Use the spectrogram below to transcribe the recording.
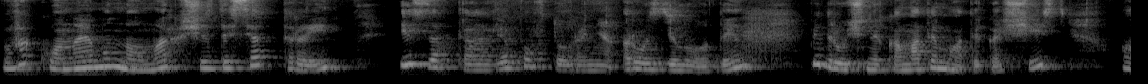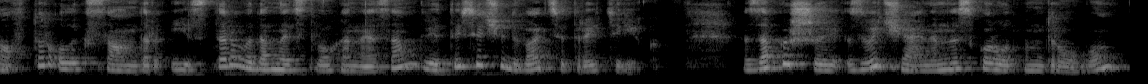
Виконуємо номер 63 із завдань для повторення розділу 1 підручника Математика 6, автор Олександр Істер, видавництво Генеза 2023 рік. Запиши звичайним нескоротним дробом,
